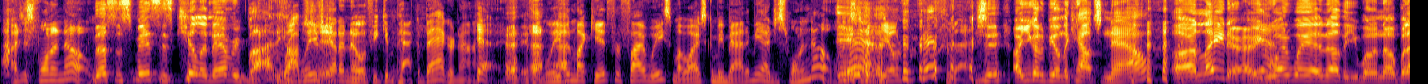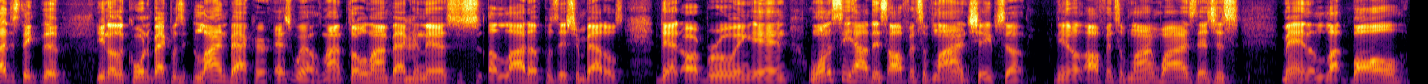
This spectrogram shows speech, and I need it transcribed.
I just want to know. the suspense is killing everybody. Rob's just got to know if he can pack a bag or not. Yeah, if- if I'm leaving my kid for five weeks, my wife's gonna be mad at me. I just want to know. I just be able to prepare for that. Are you going to be on the couch now or later? I mean, Yeah. one way or another, you want to know. But I just think the, you know, the cornerback was linebacker as well. Line, throw linebacker mm. in there. It's a lot of position battles that are brewing, and want to see how this offensive line shapes up. You know, offensive line wise, there's just man a lot ball.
